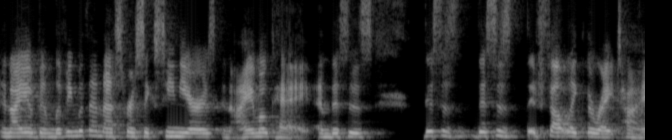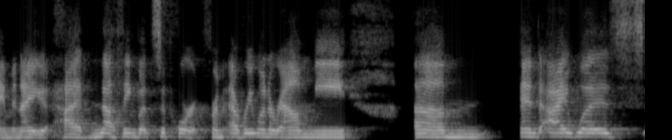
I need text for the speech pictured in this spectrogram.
And I have been living with MS for 16 years and I am okay. And this is this is this is it felt like the right time and i had nothing but support from everyone around me. Um and i was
